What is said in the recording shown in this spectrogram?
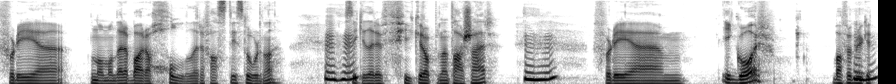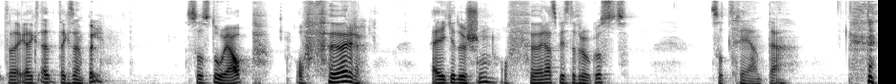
Fordi eh, nå må dere bare holde dere fast i stolene, så ikke dere fyker opp en etasje her. Fordi eh, i går, bare for å bruke et, et eksempel, så sto jeg opp, og før jeg gikk i dusjen, og før jeg spiste frokost, så trente jeg.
